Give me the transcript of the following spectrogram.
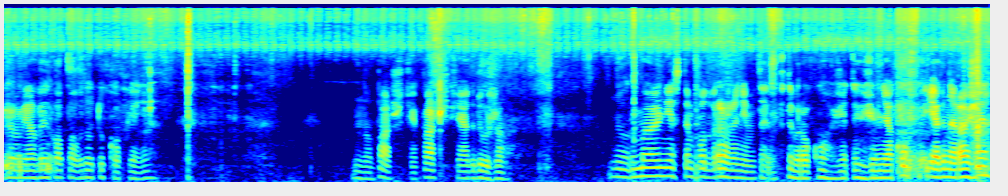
żebym ja wykopał, to tu kopię, nie? No patrzcie, patrzcie jak dużo. Normalnie jestem pod wrażeniem te, w tym roku się tych ziemniaków. Jak na razie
